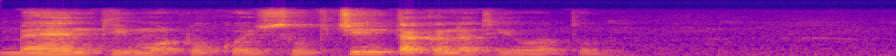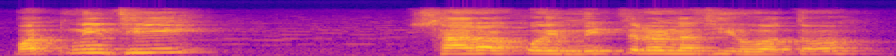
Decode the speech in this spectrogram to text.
બહેનથી મોટું કોઈ શુભચિંતક નથી હોતું. પત્નીથી સારો કોઈ મિત્ર નથી હોતો.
